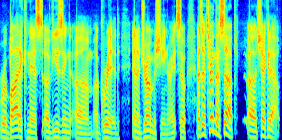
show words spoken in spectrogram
roboticness of using um, a grid and a drum machine, right? So as I turn this up, uh, check it out.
